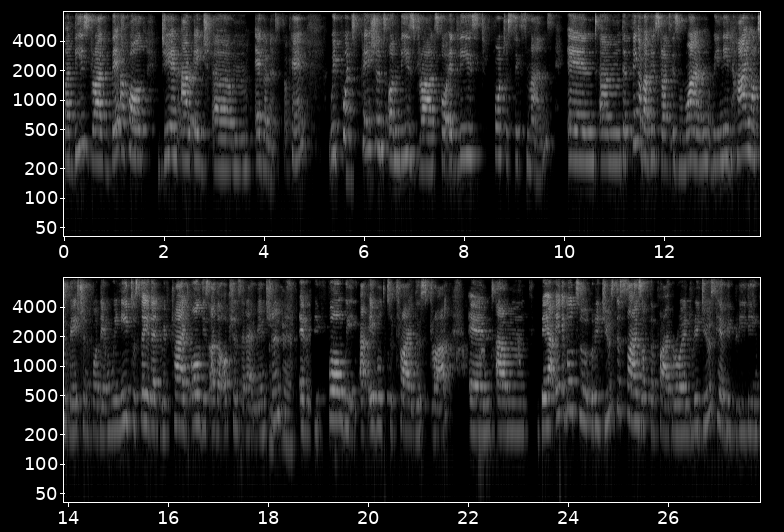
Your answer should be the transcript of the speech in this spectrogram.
But these drugs, they are called GnRH um, agonists, okay? We put patients on these drugs for at least four to six months and um, the thing about these drugs is one, we need high motivation for them. We need to say that we've tried all these other options that I mentioned okay. before we are able to try this drug. And um, they are able to reduce the size of the fibroid, reduce heavy bleeding.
